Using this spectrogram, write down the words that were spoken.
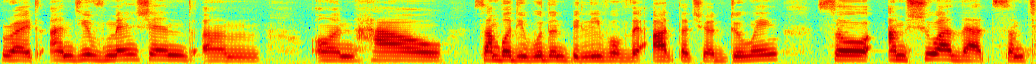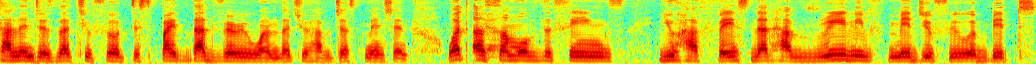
Right, and you've mentioned um, on how somebody wouldn't believe of the art that you're doing. So I'm sure that some challenges that you felt despite that very one that you have just mentioned. What are Yeah. some of the things you have faced that have really made you feel a bit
